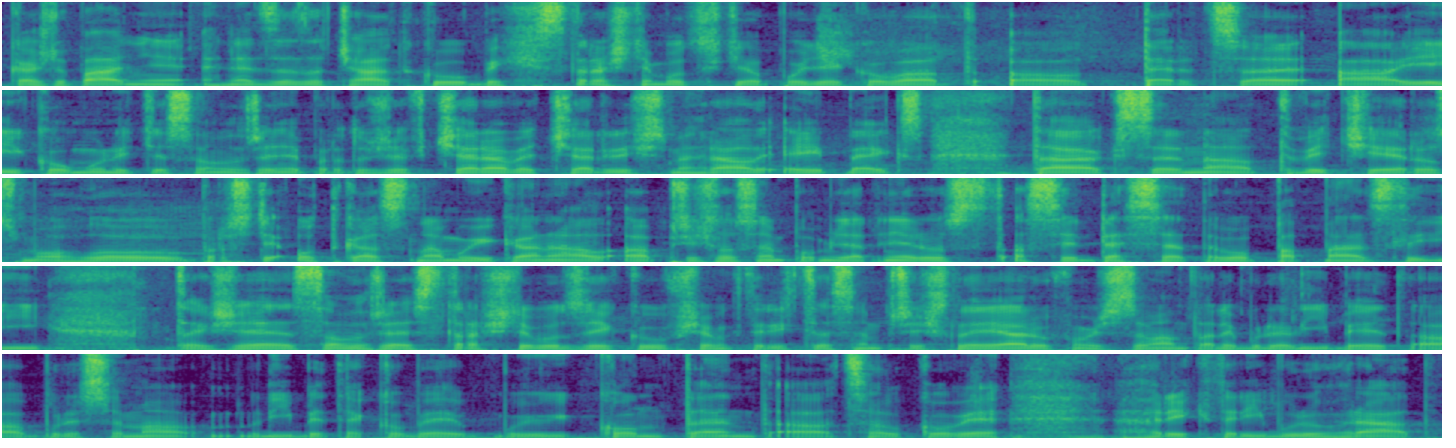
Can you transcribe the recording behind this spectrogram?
Každopádně hned za začátku bych strašně moc chtěl poděkovat Terce a její komunitě samozřejmě, protože včera večer, když jsme hráli Apex, tak se na Twitchi rozmohlo prostě odkaz na můj kanál a přišlo jsem poměrně dost asi 10 nebo 15 lidí, takže samozřejmě strašně moc děkuji všem, kteří jste sem přišli, já doufám, že se vám tady bude líbit a bude se vám líbit jakoby můj content a celkově hry, který budu hrát.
